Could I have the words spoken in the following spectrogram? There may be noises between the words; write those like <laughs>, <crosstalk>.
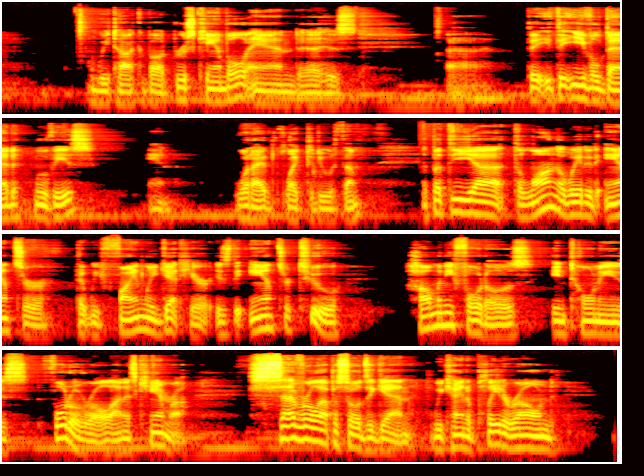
We talk about Bruce Campbell and uh, his uh, the the Evil Dead movies and what I'd like to do with them. But the uh, the long awaited answer that we finally get here is the answer to how many photos in Tony's photo roll on his camera. Several episodes again, we kind of played around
